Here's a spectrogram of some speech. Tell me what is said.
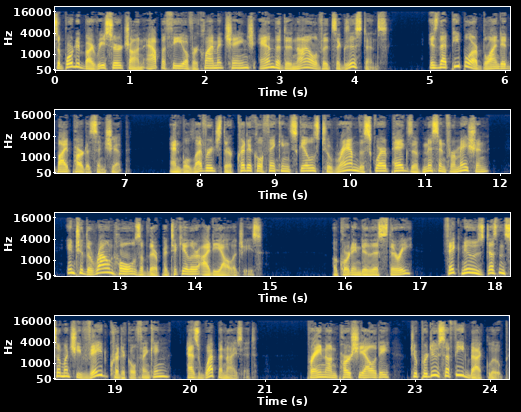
supported by research on apathy over climate change and the denial of its existence, is that people are blinded by partisanship and will leverage their critical thinking skills to ram the square pegs of misinformation into the round holes of their particular ideologies. According to this theory, fake news doesn't so much evade critical thinking as weaponize it preying on partiality to produce a feedback loop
